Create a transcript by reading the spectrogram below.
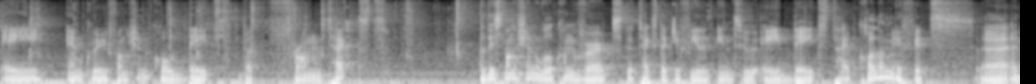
a mquery function called date.from text so this function will convert the text that you feed into a date type column if it's uh,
